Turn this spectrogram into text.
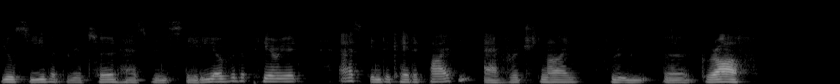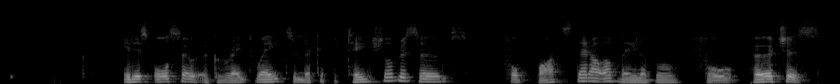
You'll see that the return has been steady over the period as indicated by the average line through the graph. It is also a great way to look at potential returns for bots that are available for purchase.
